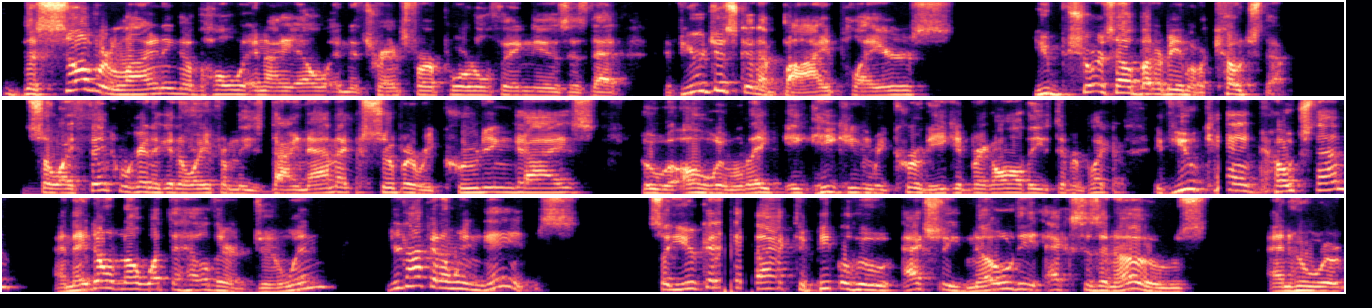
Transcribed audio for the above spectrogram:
the silver lining of the whole NIL and the transfer portal thing is is that if you're just going to buy players, you sure as hell better be able to coach them. So I think we're going to get away from these dynamic super recruiting guys who oh well they he can recruit he can bring all these different players if you can't coach them and they don't know what the hell they're doing you're not going to win games so you're going to get back to people who actually know the x's and o's and who were,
